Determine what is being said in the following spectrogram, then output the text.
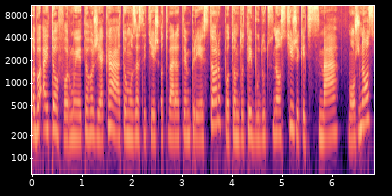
lebo aj to formuje toho žiaka a tomu zase tiež otvára ten priestor potom do tej budúcnosti, že keď má možnosť,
